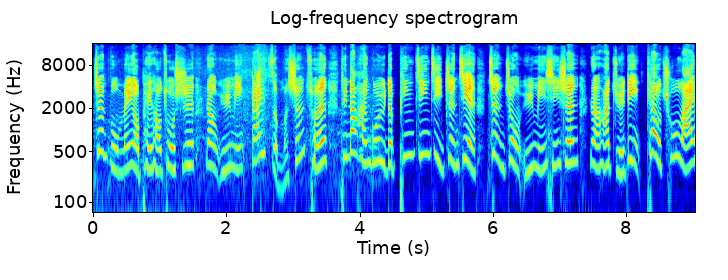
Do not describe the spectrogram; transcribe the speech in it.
政府没有配套措施，让渔民该怎么生存？听到韩国瑜的拼经济政见，正中渔民心声，让他决定跳出来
